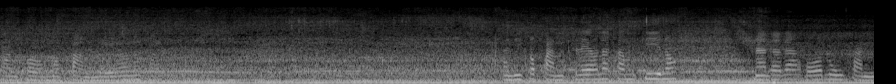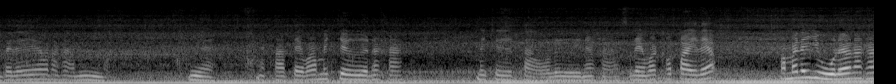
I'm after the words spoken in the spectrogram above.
ทางคลองมาปั่นแล้วนะคะ อันนี้ก็ปั่นไปแล้วนะคะเมื่อกี้เนาะนาดาดาบอกว่าลุงปั่นไปแล้วนะคะนี่เนี่ยนะคะ แต่ว่าไม่เจอนะคะ ไม่เจอเต่าเลยนะคะ แสดงว่าเขาไปแล้วเขาไม่ได้อยู่แล้วนะคะ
